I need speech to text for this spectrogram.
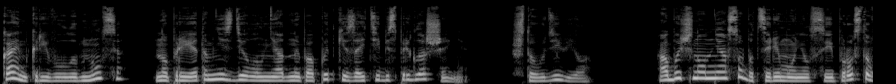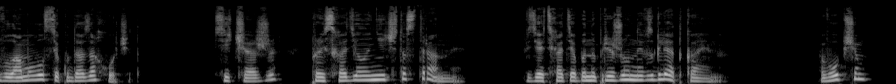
Каин криво улыбнулся, но при этом не сделал ни одной попытки зайти без приглашения, что удивило. Обычно он не особо церемонился и просто вламывался куда захочет. Сейчас же происходило нечто странное. Взять хотя бы напряженный взгляд Каина. В общем,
